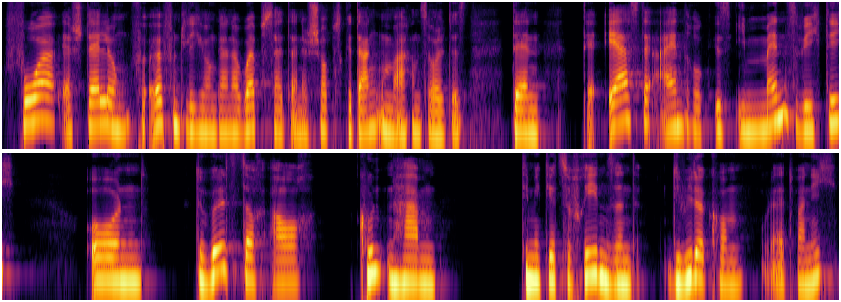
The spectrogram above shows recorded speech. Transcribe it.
vor Erstellung, Veröffentlichung deiner Website, deines Shops Gedanken machen solltest. Denn der erste Eindruck ist immens wichtig und du willst doch auch Kunden haben, die mit dir zufrieden sind, die wiederkommen oder etwa nicht.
